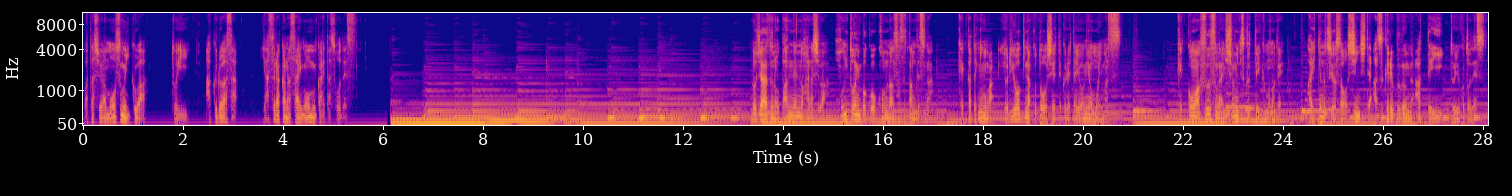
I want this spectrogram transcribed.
私はもうすぐ行くわ、と言い、明くる朝、安らかな最後を迎えたそうです。ロジャーズの晩年の話は本当に僕を混乱させたんですが、結果的にはより大きなことを教えてくれたように思います。結婚は夫婦が一緒に作っていくもので、相手の強さを信じて預ける部分があっていいということです。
